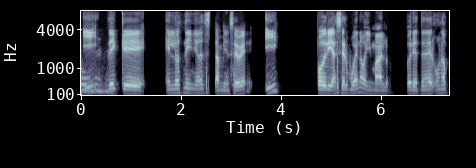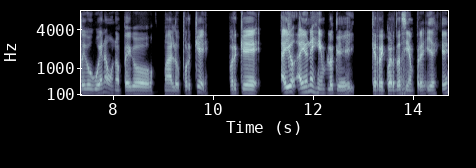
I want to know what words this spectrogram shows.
y de que en los niños también se ve y podría ser bueno y malo. Podría tener un apego bueno o un apego malo. ¿Por qué? Porque hay, hay un ejemplo que, que recuerdo siempre y es que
